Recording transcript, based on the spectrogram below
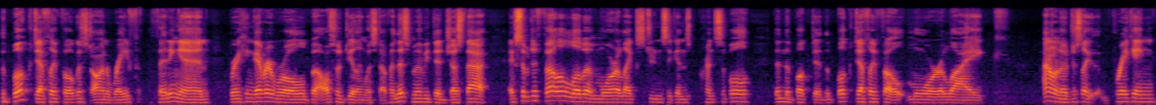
The book definitely focused on Rafe fitting in, breaking every rule, but also dealing with stuff. And this movie did just that, except it felt a little bit more like Students Against Principal than the book did. The book definitely felt more like I don't know, just like breaking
